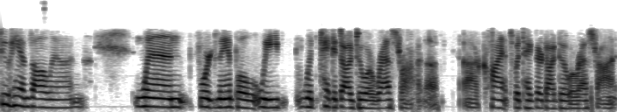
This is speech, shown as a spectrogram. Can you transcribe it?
two hands all in when, for example, we would take a dog to a restaurant, uh, our clients would take their dog to a restaurant.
